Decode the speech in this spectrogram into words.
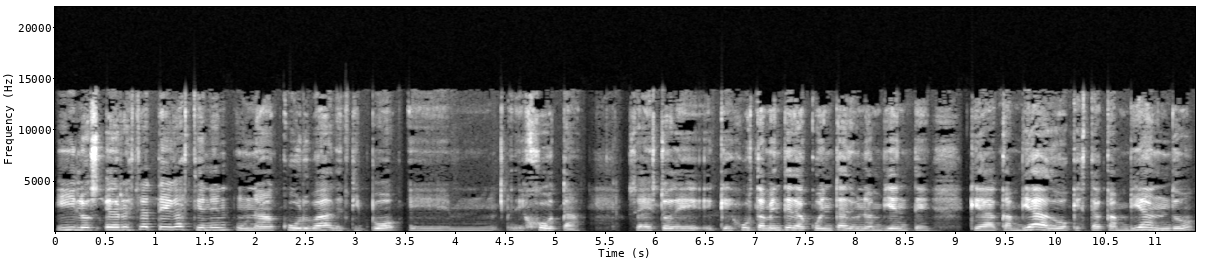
y los R estrategas tienen una curva de tipo em, J, o sea, esto de que justamente da cuenta de un ambiente que ha cambiado o que está cambiando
